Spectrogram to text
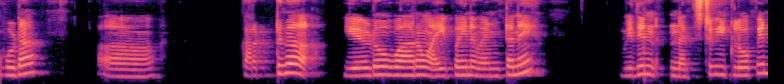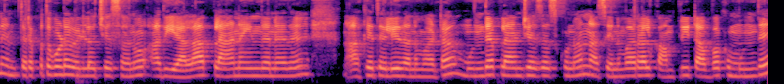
కూడా కరెక్ట్‌గా ఏడో వారం అయిపోయిన వెంటనే విదిన్ నెక్స్ట్ వీక్ లోపే నేను తిరుపతి కూడా వెళ్ళొచ్చేసాను. అది ఎలా ప్లాన్ అయిందనేది నాకే తెలియదు అనమాట ముందే ప్లాన్ చేసేసుకున్నాను. నా శనివారాలు కంప్లీట్ అవ్వక ముందే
